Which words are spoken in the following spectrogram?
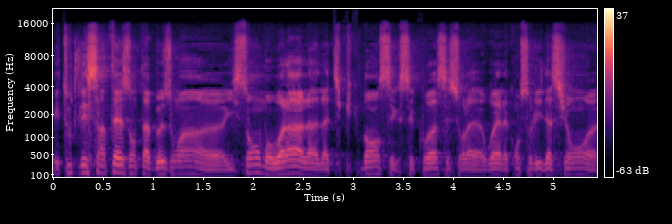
Et toutes les synthèses dont tu as besoin euh, y sont. Bon, voilà, là, typiquement, c'est, quoi? C'est sur la, ouais, la consolidation. euh,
